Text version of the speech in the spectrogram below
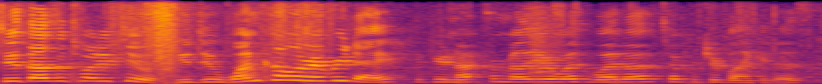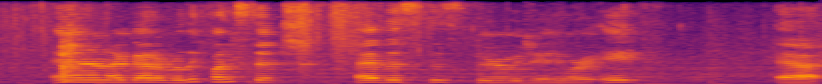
2022. You do one color every day if you're not familiar with what a temperature blanket is. And I've got a really fun stitch. I have this this through January 8th at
